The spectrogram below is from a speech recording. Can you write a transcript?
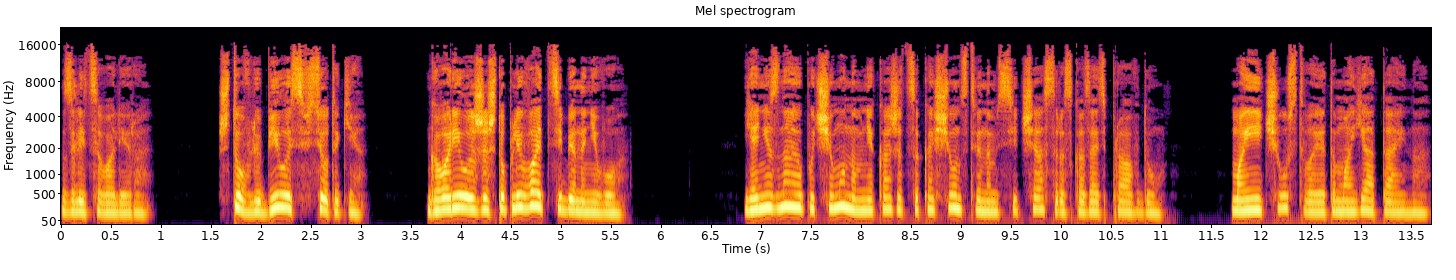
злится Валера. Что, влюбилась все таки Говорила же, что плевать тебе на него. Я не знаю почему, но мне кажется кощунственным сейчас рассказать правду. Мои чувства — это моя тайна.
